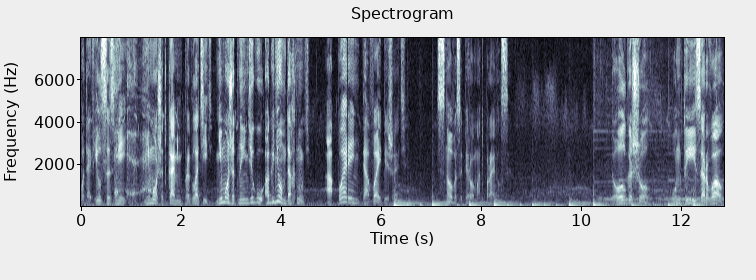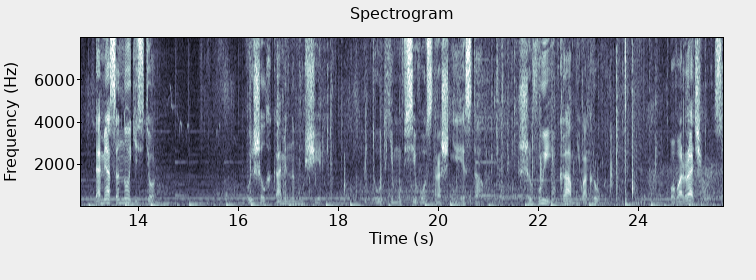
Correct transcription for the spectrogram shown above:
Подавился змей, не может камень проглотить, не может на индигу огнем дохнуть. А парень давай бежать. Снова за пером отправился. Долго шел, унты изорвал, до мяса ноги стер. Вышел к каменному ущелью. Тут ему всего страшнее стало. Живые камни вокруг. Поворачиваются,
